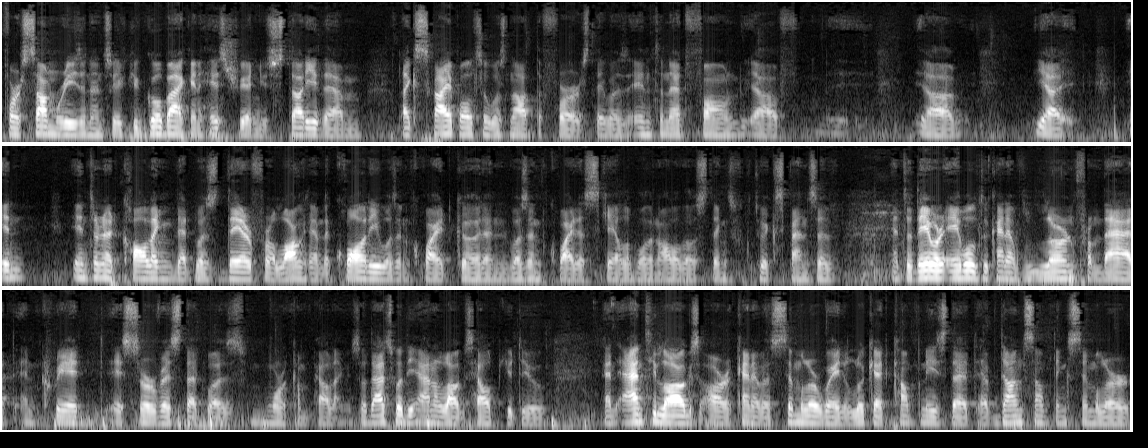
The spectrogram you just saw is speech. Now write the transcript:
for some reason. And so if you go back in history and you study them, like Skype also was not the first. There was internet phone, uh, uh, yeah, in, internet calling that was there for a long time. The quality wasn't quite good and it wasn't quite as scalable and all of those things too expensive. And so they were able to kind of learn from that and create a service that was more compelling. So that's what the analogs help you do. And antilogs are kind of a similar way to look at companies that have done something similar,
